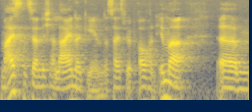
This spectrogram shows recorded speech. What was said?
meistens ja nicht alleine gehen, das heißt, wir brauchen immer ähm,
